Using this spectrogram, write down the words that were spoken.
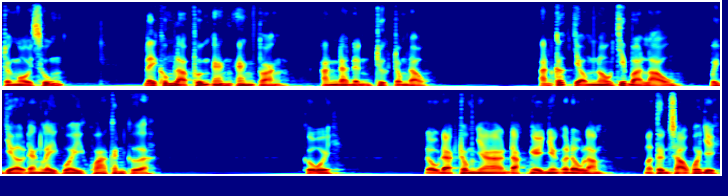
Rồi ngồi xuống. Đây cũng là phương án an toàn Anh đã định trước trong đầu. Anh cất giọng nói với bà lão Bây giờ đang lây quay khóa cánh cửa. Cô ơi, Đồ đạc trong nhà đặt nghệ nhân ở đâu làm? Mà tinh xảo quá vậy.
